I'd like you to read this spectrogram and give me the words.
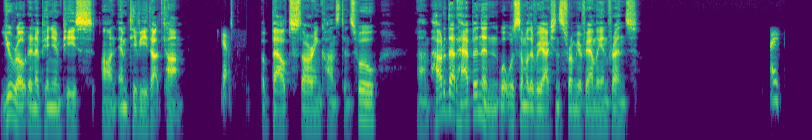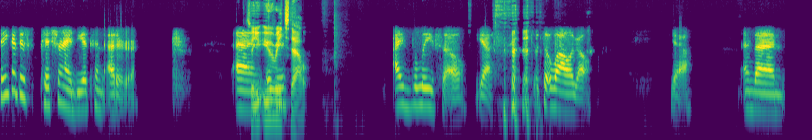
you wrote an opinion piece on MTV.com. Yes. About starring Constance Wu. Um, how did that happen, and what was some of the reactions from your family and friends? I think I just pitched an idea to an editor. And so you, you reached was, out. I believe so. Yes, it's a while ago. Yeah, and then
